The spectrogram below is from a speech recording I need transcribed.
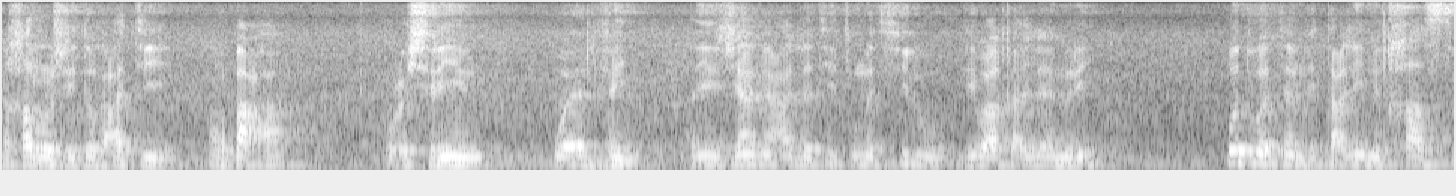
تخرج دفعة 24 و2000 هذه الجامعة التي تمثل في واقع الأمر قدوة في التعليم الخاص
